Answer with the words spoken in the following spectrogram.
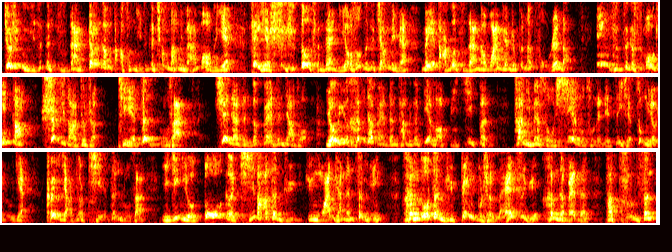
就是你这个子弹刚刚打出你这个枪膛里面还冒着烟，这些事实都存在。你要说这个枪里面没打过子弹，那完全是不能否认的。因此，这个 smoking gun 实际上就是铁证如山。现在整个拜登家族，由于亨特·拜登他这个电脑笔记本。它里面所泄露出来的这些重要邮件，可以讲叫铁证如山，已经有多个其他证据已经完全能证明，很多证据并不是来自于亨特·拜登他自身，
